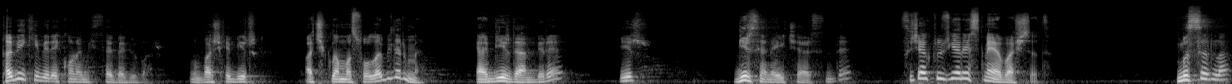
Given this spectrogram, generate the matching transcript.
tabii ki bir ekonomik sebebi var. Başka bir açıklaması olabilir mi? Yani birdenbire bir bir sene içerisinde sıcak rüzgar esmeye başladı. Mısır'la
